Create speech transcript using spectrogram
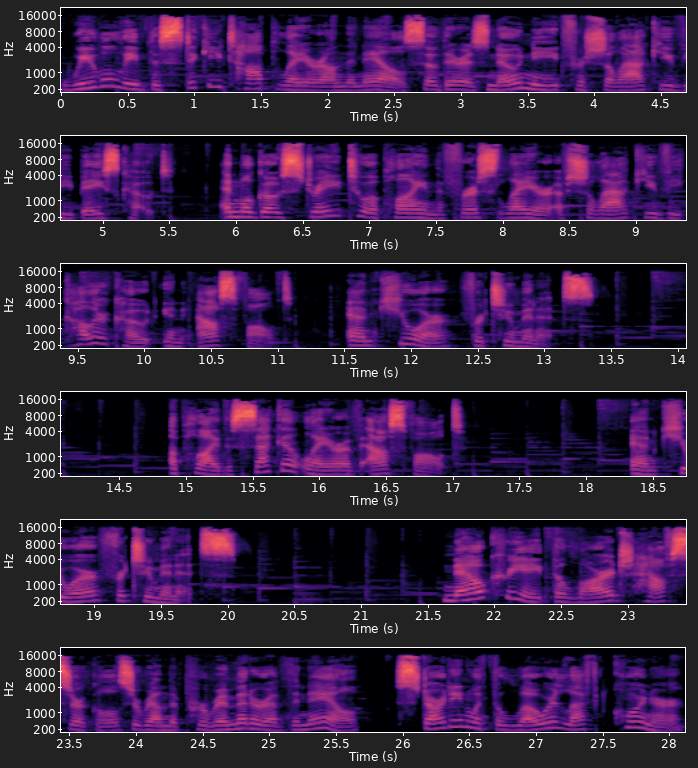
We will leave the sticky top layer on the nails so there is no need for shellac UV base coat and we'll go straight to applying the first layer of shellac UV color coat in asphalt and cure for two minutes. Apply the second layer of asphalt and cure for two minutes. Now create the large half circles around the perimeter of the nail, starting with the lower left corner,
